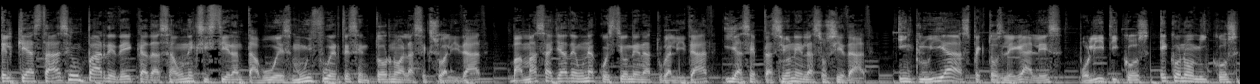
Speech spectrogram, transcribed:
El que hasta hace un par de décadas aún existieran tabúes muy fuertes en torno a la sexualidad va más allá de una cuestión de naturalidad y aceptación en la sociedad. Incluía aspectos legales, políticos, económicos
